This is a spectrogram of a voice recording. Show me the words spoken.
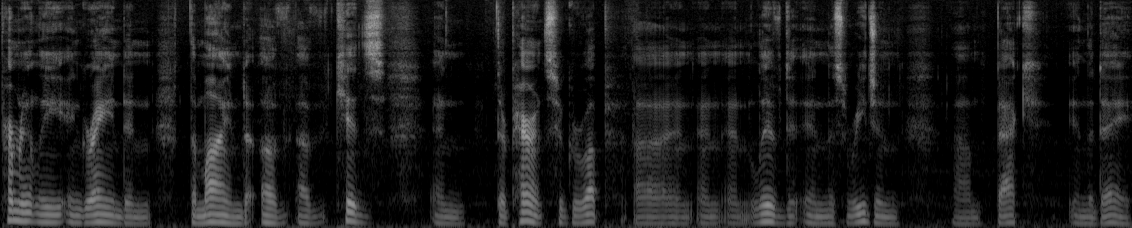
permanently ingrained in the mind of, of kids and their parents who grew up uh, and, and, and lived in this region um, back in the day.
